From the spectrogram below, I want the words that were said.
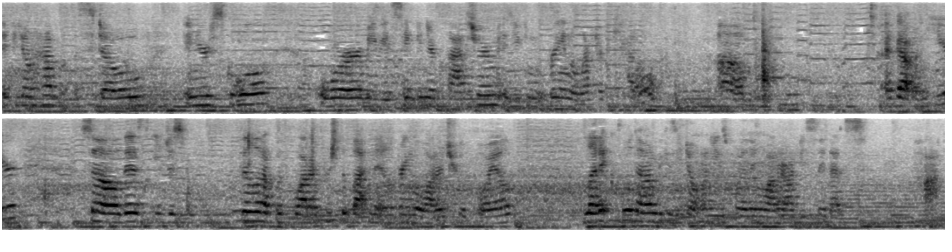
if you don't have a stove in your school or maybe a sink in your classroom is you can bring an electric kettle. Um, I've got one here. So this, you just fill it up with water, push the button, it'll bring the water to a boil. Let it cool down because you don't want to use boiling water. Obviously that's hot.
